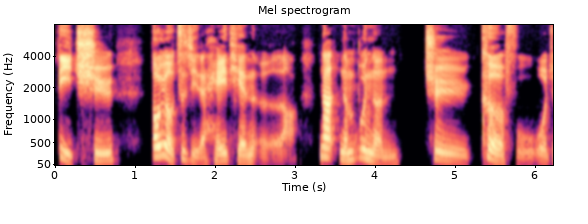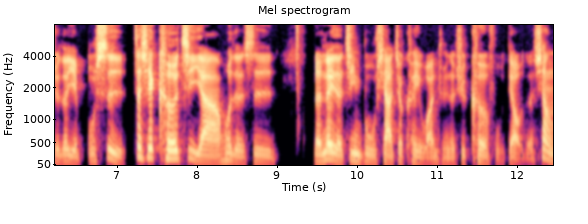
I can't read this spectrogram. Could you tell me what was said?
地区都有自己的黑天鹅啊，那能不能？去克服，我觉得也不是这些科技啊，或者是人类的进步下就可以完全的去克服掉的。像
